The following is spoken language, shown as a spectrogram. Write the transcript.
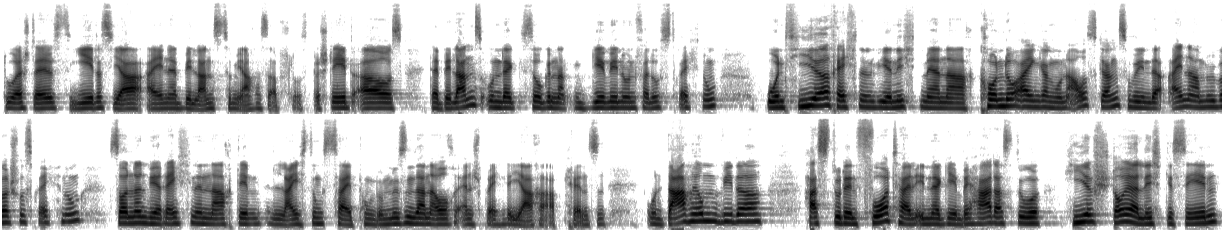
du erstellst jedes Jahr eine Bilanz zum Jahresabschluss. Besteht aus der Bilanz und der sogenannten Gewinn- und Verlustrechnung. Und hier rechnen wir nicht mehr nach Kontoeingang und Ausgang, so wie in der Einnahmenüberschussrechnung, sondern wir rechnen nach dem Leistungszeitpunkt und müssen dann auch entsprechende Jahre abgrenzen. Und darum wieder hast du den Vorteil in der GmbH, dass du hier steuerlich gesehen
